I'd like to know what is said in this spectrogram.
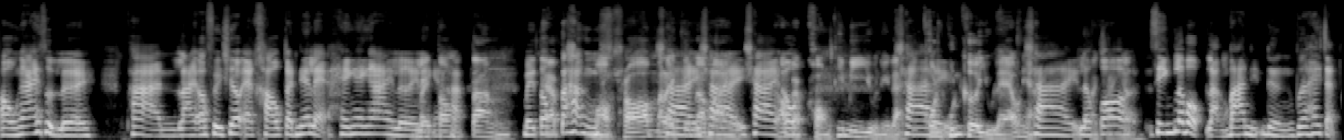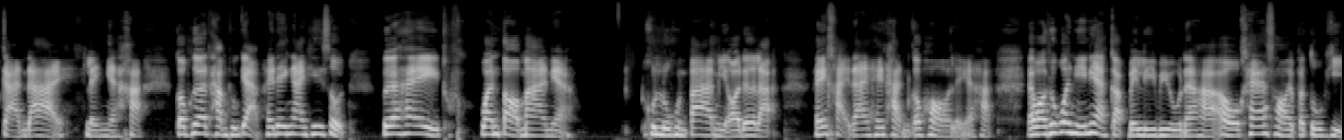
เอาง่ายสุดเลย ผ่าน Line Official Account กันเนี่ยแหละให้ง่าย ๆ เลยอะไรไม่เงี้ต้องยค่ะตั้ง ไม่ต้องแปตั้งหมอพร้อมอะไรขึ้นมาใหม่ใช่ใช่เอาเอาแบบของที่มีอยู่นี่แหละใช่ที่คนคุ้นเคยอยู่แล้วเนี่ยใช่ แล้วก็มาใช้งานซิงค์ระบบหลังบ้านนิดนึงเพื่อให้จัดการได้อะไรเงี้ยค่ะ ก็เพื่อทำทุกอย่างให้ได้ง่ายที่สุด เพื่อให้วันต่อมาเนี่ย คุณลุงคุณป้ามีออเดอร์ละ ให้ขายได้ให้ทันก็พออะไรเลยค่ะ แต่ว่าทุกวันนี้เนี่ยกลับไปรีวิวนะคะ เอาแค่ซอยประตูผี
